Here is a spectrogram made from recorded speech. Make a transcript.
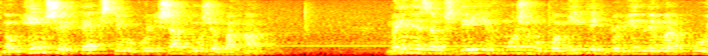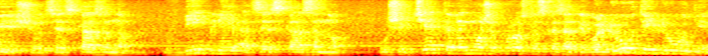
Ну, інших текстів у Куліша дуже багато. Ми не завжди їх можемо помітити, бо він не маркує, що це сказано в Біблії, а це сказано у Шевченка. Він може просто сказати: О, люди, люди.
